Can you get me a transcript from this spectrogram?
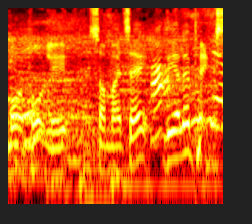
more importantly, some might say, the Olympics.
